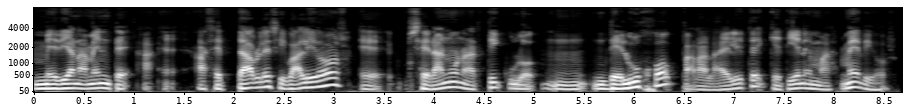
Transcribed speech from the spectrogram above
medianamente eh, aceptables y válidos eh, serán un artículo mm, de lujo para la élite que tiene más medios.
